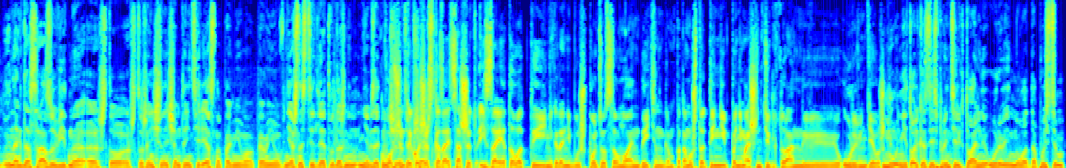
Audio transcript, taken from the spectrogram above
Ну, иногда сразу видно, э, что, что женщина чем-то интересна, помимо, помимо внешности. Для этого даже не, не обязательно В общем, ты хочешь сказать, Саша, что из-за этого ты никогда не будешь пользоваться онлайн-дейтингом, потому что ты не понимаешь интеллектуальный уровень девушки. Ну, не только здесь про интеллектуальный уровень. Ну, вот, допустим,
